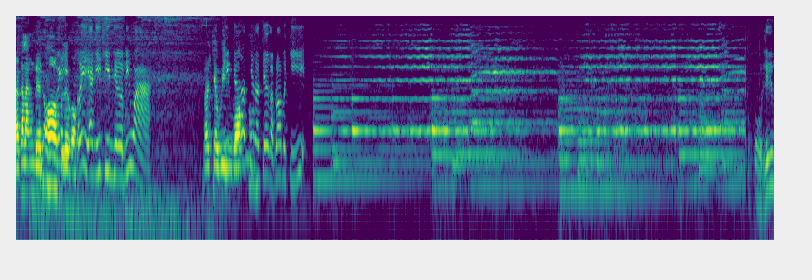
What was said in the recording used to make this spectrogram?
เรากำลังเดินอ้อมมาเลยบอกเฮ้ย อันนี้ทีมเดิมนี่หว่า เราจะวิทีนมวเดิอล์มกที่เราเจอกับรอบเมื่อกี้ โอ้โหลืม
